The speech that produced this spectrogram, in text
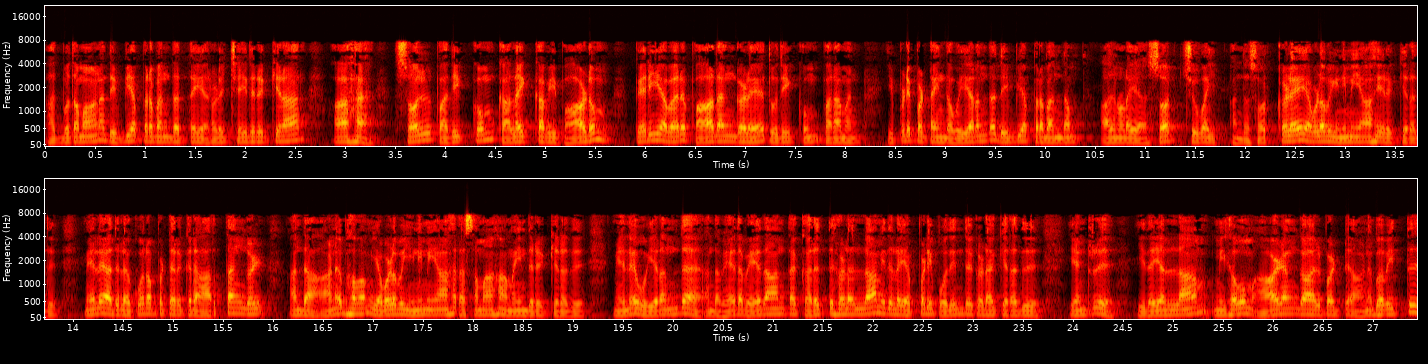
அற்புதமான திவ்ய பிரபந்தத்தை அருளி செய்திருக்கிறார். ஆக சொல் பதிக்கும் கலைக்கவி பாடும் பெரியவர் பாதங்களே துதிக்கும் பரமன். இப்படிப்பட்ட இந்த உயர்ந்த திவ்ய பிரபந்தம் அதனுடைய சொற்சுவை அந்த சொற்களே எவ்வளவு இனிமையாக இருக்கிறது. மேலே அதில் கூறப்பட்டிருக்கிற அர்த்தங்கள் அந்த அனுபவம் எவ்வளவு இனிமையாக ரசமாக அமைந்திருக்கிறது. மேலே உயர்ந்த அந்த வேத வேதாந்த கருத்துகளெல்லாம் இதில் எப்படி பொதிந்து கிடக்கிறது என்று இதையெல்லாம் மிகவும் ஆழங்கால் பட்டு அனுபவித்து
